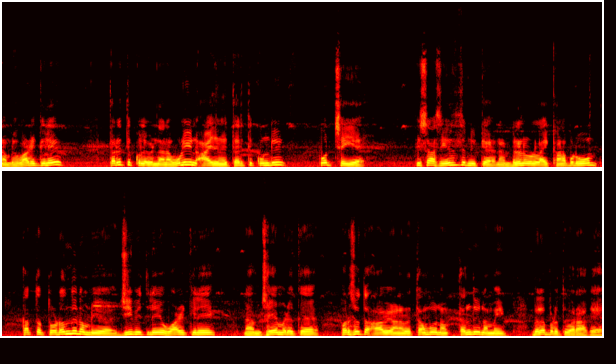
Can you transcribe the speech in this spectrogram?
நம்முடைய வாழ்க்கையிலே தரித்து கொள்ள வேண்டியதான ஒளியின் ஆயுதங்களை தரித்து கொண்டு போர் செய்ய பிசாசை எதிர்த்து நிற்க நாம் விலனுள்ளாய் காணப்படுவோம். கத்த தொடர்ந்து நம்முடைய ஜீவியத்திலே வாழ்க்கையிலே நாம் ஜெயம் எடுக்க பரிசுத்த ஆவியானவர் தம்பு நம் தந்து நம்மை பலப்படுத்துவாராக.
